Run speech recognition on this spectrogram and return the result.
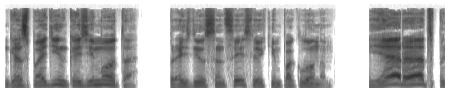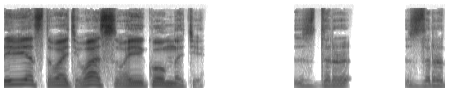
господин Казимото!» произнес сенсей с легким поклоном. «Я рад приветствовать вас в своей комнате». «Здр... здр...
